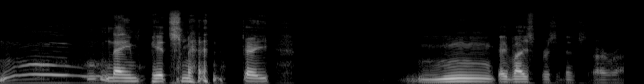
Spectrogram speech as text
hmm, na impeachment kay hmm, kay Vice President Sara.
